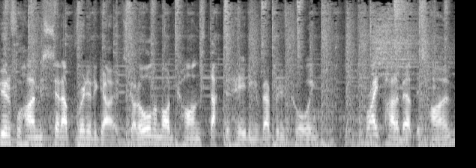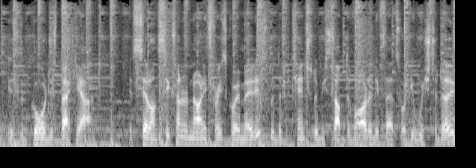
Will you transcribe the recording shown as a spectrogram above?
Beautiful home is set up ready to go. It's got all the mod cons, ducted heating, evaporative cooling. Great part about this home is the gorgeous backyard. It's set on 693 square metres with the potential to be subdivided if that's what you wish to do,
